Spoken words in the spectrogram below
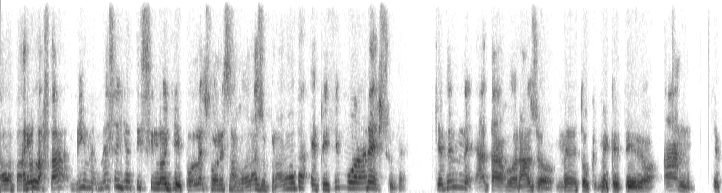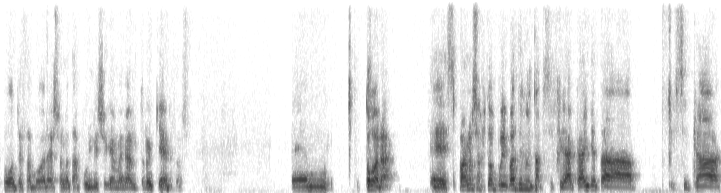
Αλλά παρόλα αυτά είμαι μέσα για τη συλλογή. Πολλές φορές αγοράζω πράγματα επειδή μου αρέσουν. Και δεν τα αγοράζω με, το, με κριτήριο αν και πότε θα μπορέσω να τα πουλήσω για μεγαλύτερο κέρδος. Ε, τώρα, ε, πάνω σε αυτό που είπατε με τα ψηφιακά και τα φυσικά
